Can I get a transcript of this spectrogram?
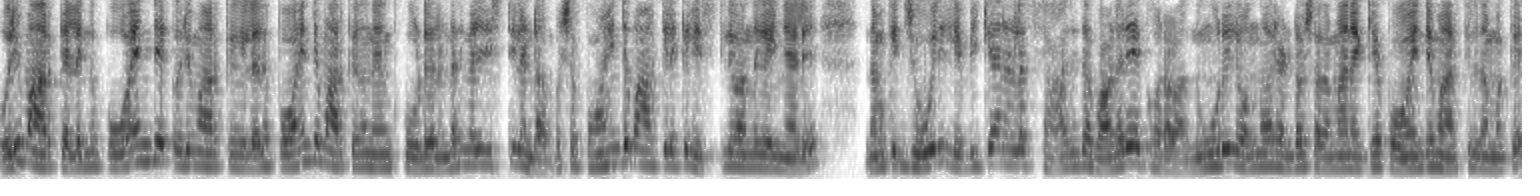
ഒരു മാർക്ക് അല്ലെങ്കിൽ പോയിന്റ് ഒരു മാർക്ക് അല്ലെങ്കിൽ പോയിന്റ് മാർക്ക് നിങ്ങൾക്ക് കൂടുതലുണ്ട്. നിങ്ങൾ ലിസ്റ്റിലുണ്ടാവും പക്ഷേ പോയിന്റ് മാർക്കിലേക്ക് ലിസ്റ്റിൽ വന്നു കഴിഞ്ഞാൽ നമുക്ക് ജോലി ലഭിക്കാനുള്ള സാധ്യത വളരെ കുറവാണ്. നൂറിൽ ഒന്നോ രണ്ടോ ശതമാനമൊക്കെ പോയിന്റ് മാർക്കിൽ നമുക്ക്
